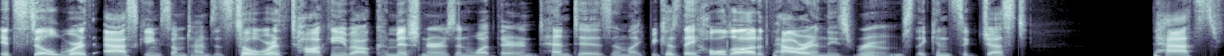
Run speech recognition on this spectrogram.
it's still worth asking sometimes. It's still worth talking about commissioners and what their intent is and like because they hold a lot of power in these rooms. They can suggest paths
